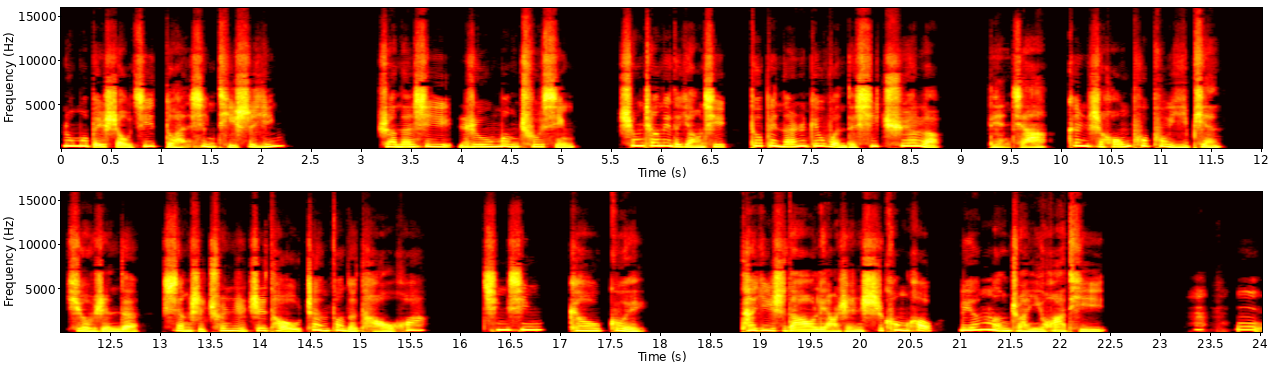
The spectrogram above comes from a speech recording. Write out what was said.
陆漠北手机短信提示音。阮南希如梦初醒，胸腔内的氧气都被男人给吻得稀缺了，脸颊更是红扑扑一片，诱人的像是春日枝头绽放的桃花，清新高贵。他意识到两人失控后，连忙转移话题：“嗯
